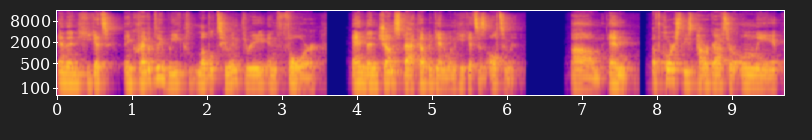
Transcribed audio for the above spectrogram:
and then he gets incredibly weak level two and three and four, and then jumps back up again when he gets his ultimate. Um, and of course, these power graphs are only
